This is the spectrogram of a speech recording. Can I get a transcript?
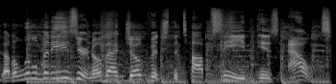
got a little bit easier. Novak Djokovic, the top seed, is out.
